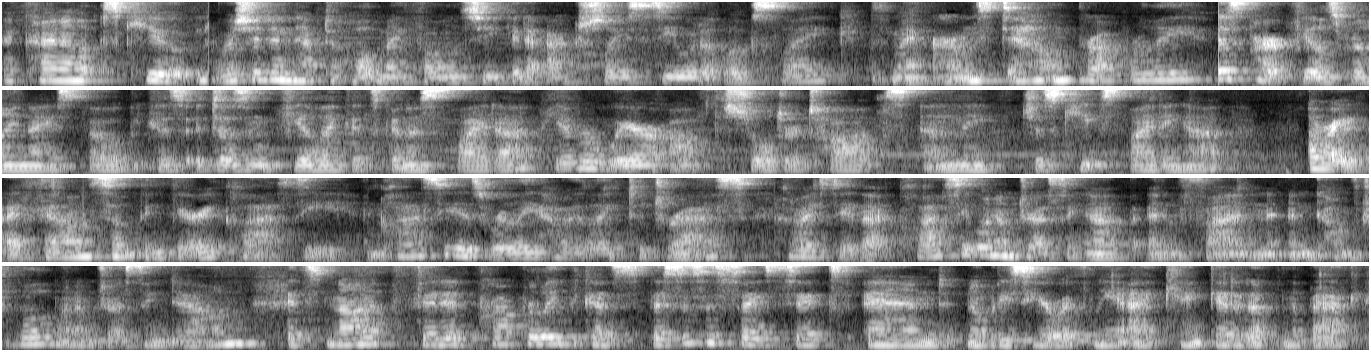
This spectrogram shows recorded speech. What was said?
it kind of looks cute. I wish I didn't have to hold my phone so you could actually see what it looks like with my arms down properly. This part feels really nice though because it doesn't feel like it's gonna slide up. You ever wear off the shoulder tops and they just keep sliding up? All right, I found something very classy. And classy is really how I like to dress. How do I say that? Classy when I'm dressing up and fun and comfortable when I'm dressing down. It's not fitted properly because this is a size six and nobody's here with me. I can't get it up in the back.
